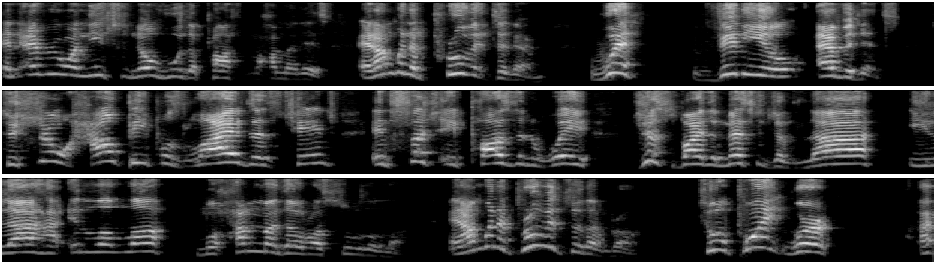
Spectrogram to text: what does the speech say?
and everyone needs to know who the Prophet Muhammad is. And I'm going to prove it to them with video evidence to show how people's lives has changed in such a positive way just by the message of La ilaha illallah Muhammad Rasulullah. And I'm going to prove it to them, bro, to a point where uh,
